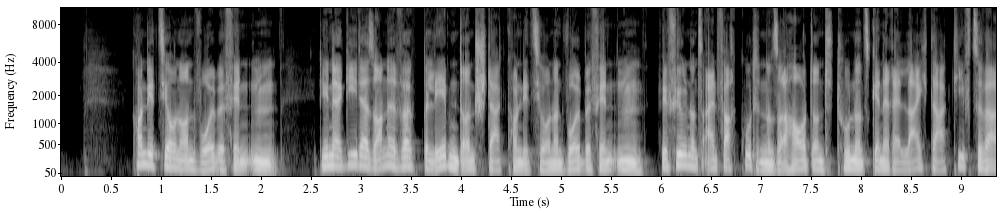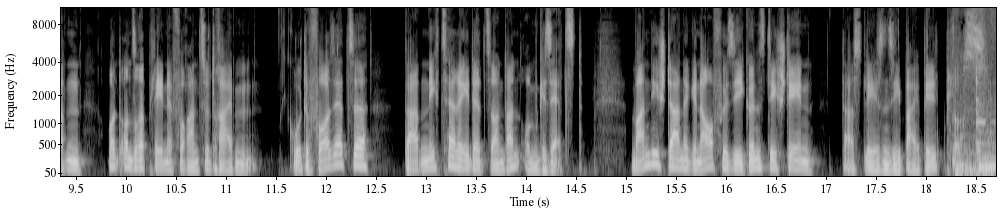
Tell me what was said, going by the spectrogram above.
Kondition und Wohlbefinden. Die Energie der Sonne wirkt belebend und stärkt Kondition und Wohlbefinden. Wir fühlen uns einfach gut in unserer Haut und tun uns generell leichter aktiv zu werden und unsere Pläne voranzutreiben. Gute Vorsätze werden nicht zerredet, sondern umgesetzt. Wann die Sterne genau für Sie günstig stehen, das lesen Sie bei Bild Plus.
